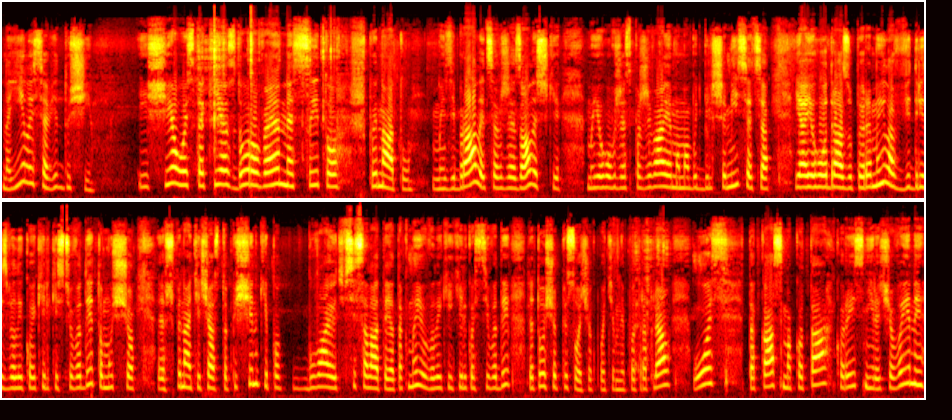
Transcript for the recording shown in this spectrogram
наїлися від душі. І ще ось таке здоровенне сито шпинату. Ми зібрали, це вже залишки. Ми його вже споживаємо, мабуть, більше місяця. Я його одразу перемила в відрі з великою кількістю води, тому що е, в шпинаті часто піщинки бувають. Всі салати я так мию в великій кількості води, для того, щоб пісочок потім не потрапляв. Ось така смакота, корисні речовини.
